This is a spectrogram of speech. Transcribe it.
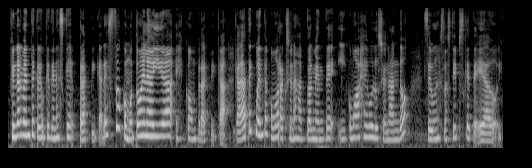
Finalmente creo que tienes que practicar esto, como todo en la vida, es con práctica. Date cuenta cómo reaccionas actualmente y cómo vas evolucionando según estos tips que te he dado hoy.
